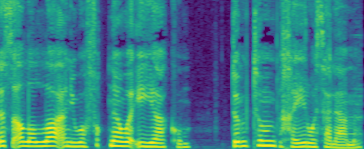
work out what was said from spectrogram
نسأل الله أن يوفقنا وإياكم. دمتم بخير وسلامة.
